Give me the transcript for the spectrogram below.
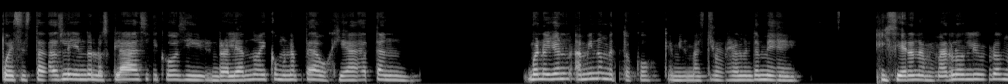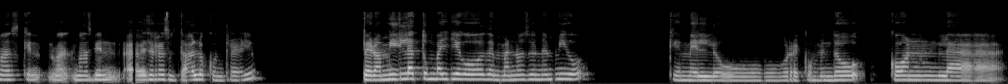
pues estás leyendo los clásicos y en realidad no hay como una pedagogía tan... Bueno, yo a mí no me tocó que mis maestros realmente me hicieran amar los libros, más que más bien a veces resultaba lo contrario. Pero a mí la tumba llegó de manos de un amigo que me lo recomendó con la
